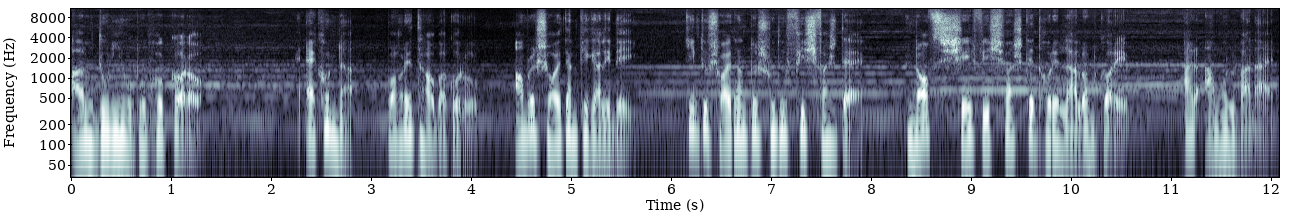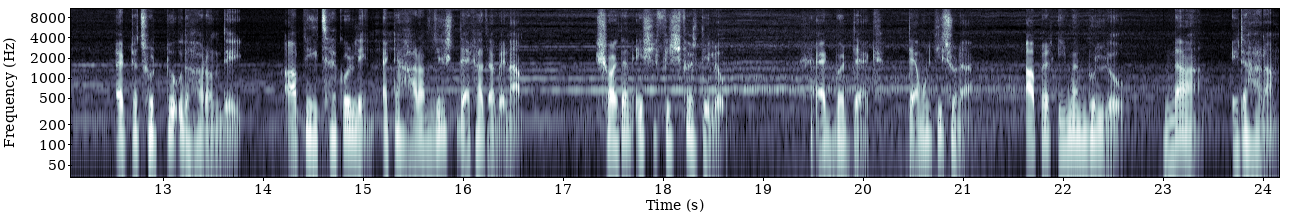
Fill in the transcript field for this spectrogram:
আরও দুনিয়া উপভোগ করো। এখন না, পরে তাওবা করো। আমরা শয়তানকে গালি দেই। কিন্তু শয়তান তো শুধু ফিসফাস দেয়। নফস সেই ফিসফাসকে ধরে লালন করে আর আমল বানায়। একটা ছোট্ট উদাহরণ দেই। আপনি ইচ্ছা করলেন একটা হারাম জিনিস দেখা যাবে না। শয়তান এসে ফিসফাস দিল। একবার দেখ, তেমন কিছু না। আপনার ইমান বলল, না, এটা হারাম।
